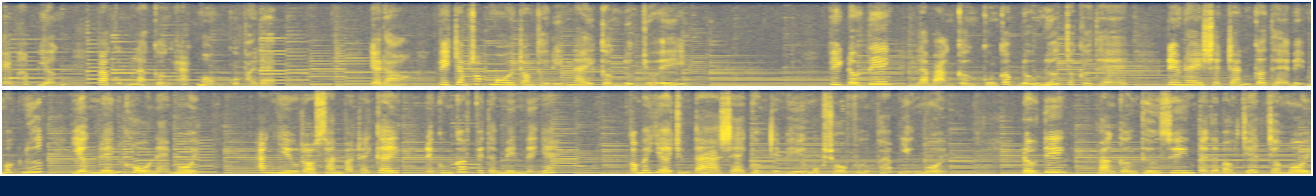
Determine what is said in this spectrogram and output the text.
kém hấp dẫn và cũng là cơn ác mộng của phái đẹp. Do đó, việc chăm sóc môi trong thời điểm này cần được chú ý. Việc đầu tiên là bạn cần cung cấp đủ nước cho cơ thể. Điều này sẽ tránh cơ thể bị mất nước dẫn đến khô nẻ môi ăn nhiều rau xanh và trái cây để cung cấp vitamin nữa nhé. Còn bây giờ chúng ta sẽ cùng tìm hiểu một số phương pháp dưỡng môi. Đầu tiên, bạn cần thường xuyên tẩy tế bào chết cho môi.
